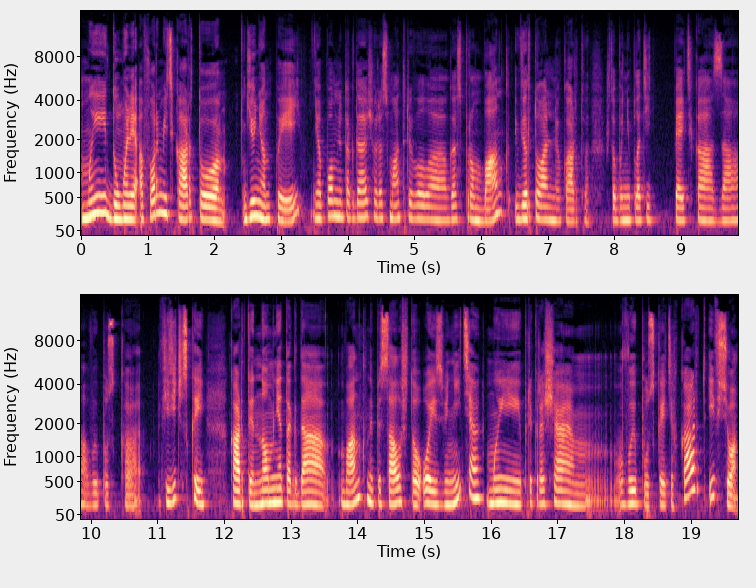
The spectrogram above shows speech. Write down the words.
Мы думали оформить карту Union Pay. Я помню, тогда еще рассматривала Газпромбанк, виртуальную карту, чтобы не платить 5К за выпуск э, физической карты, но мне тогда банк написал, что, ой, извините, мы прекращаем выпуск этих карт и все.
